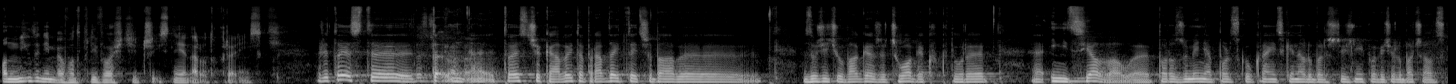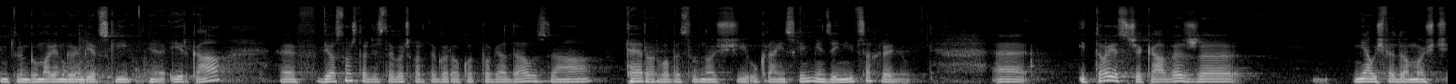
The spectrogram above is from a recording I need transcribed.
on nigdy nie miał wątpliwości, czy istnieje naród ukraiński. To jest, e, to, to jest ciekawe i to prawda i tutaj trzeba zwrócić uwagę, że człowiek, który E, inicjował e, porozumienia polsko-ukraińskie na Lubelszczyźnie i powiecie lubaczowskim, którym był Marian Gołębiewski e, Irka. Wiosną 1944 roku odpowiadał za terror wobec ludności ukraińskiej, między innymi w Sachryniu. I to jest ciekawe, że miał świadomość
